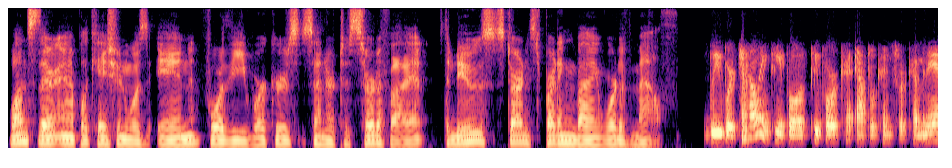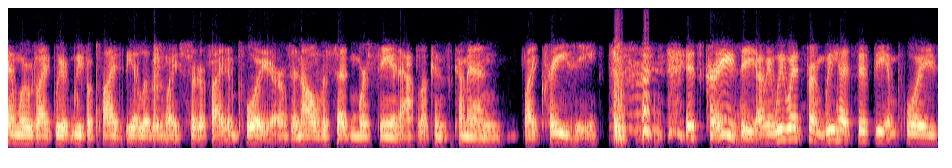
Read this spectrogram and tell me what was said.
Once their application was in for the Workers Center to certify it, the news started spreading by word of mouth. We were telling people, if people were, applicants were coming in, we were like, we, we've applied to be a living wage certified employer. And all of a sudden, we're seeing applicants come in like crazy. it's crazy. I mean, we went from, we had 50 employees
